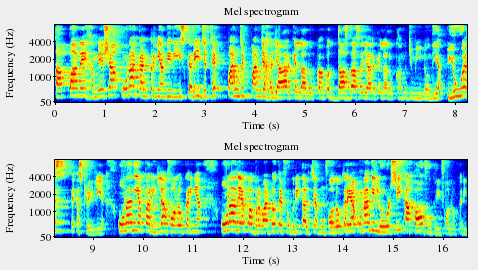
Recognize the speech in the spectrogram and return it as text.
ਆਪਾਂ ਨੇ ਹਮੇਸ਼ਾ ਉਹਨਾਂ ਕੰਟਰੀਆਂ ਦੀ ਰੀਸ ਕਰੀ ਜਿੱਥੇ 5-5000 ਕਿੱਲਾ ਲੋਕਾਂ ਕੋ 10-10000 ਕਿੱਲਾ ਲੋਕਾਂ ਨੂੰ ਜ਼ਮੀਨ ਆਉਂਦੀ ਆ ਯੂਐਸ ਤੇ ਆਸਟ੍ਰੇਲੀਆ। ਉਹਨਾਂ ਦੀਆਂ ਆਪਾਂ ਰੀਲਾਂ ਫੋਲੋ ਕਰੀਆਂ ਉਹਨਾਂ ਦੇ ਆਪਾਂ ਬਰਵਾਡੋ ਤੇ ਫੁਗਰੀ ਕਲਚਰ ਨੂੰ ਫੋਲੋ ਕਰਿਆ, ਉਹਨਾਂ ਦੀ ਲੋੜ ਸੀ ਆਪਾਂ ਉਹ ਫੁਗਰੀ ਫੋਲੋ ਕਰੀ।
